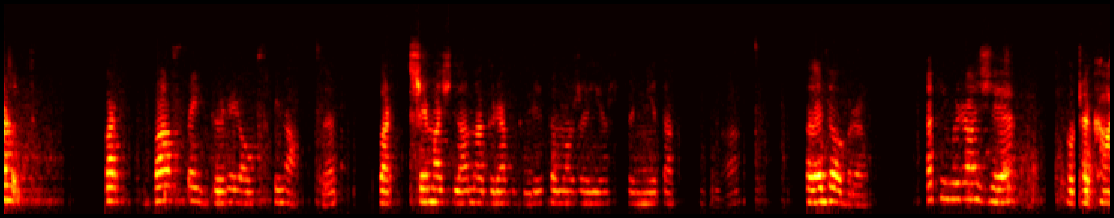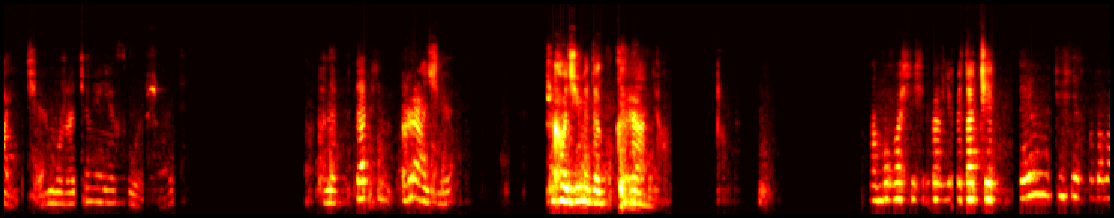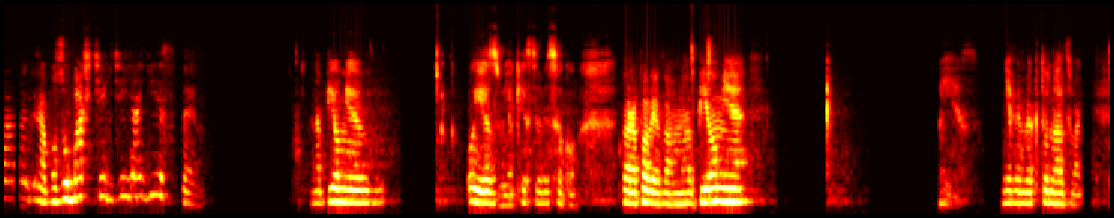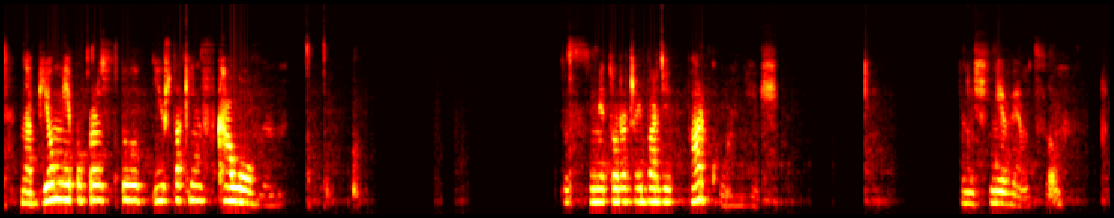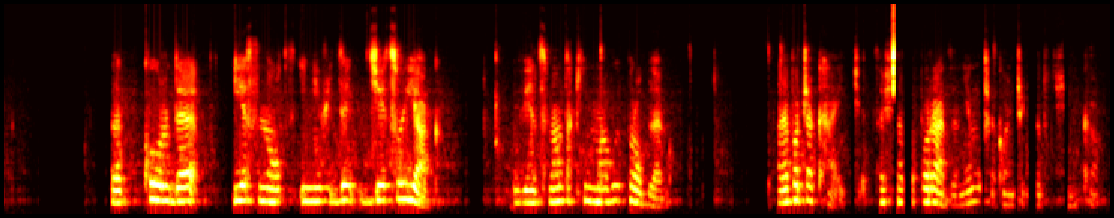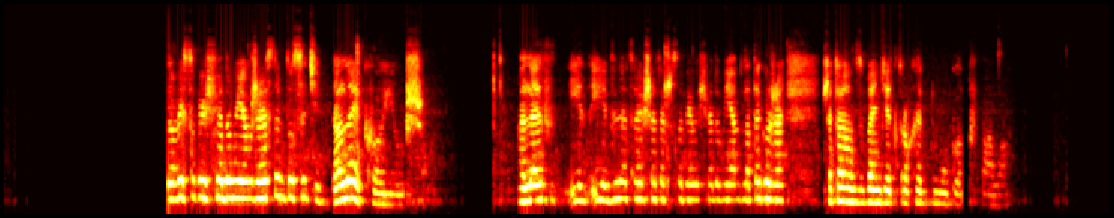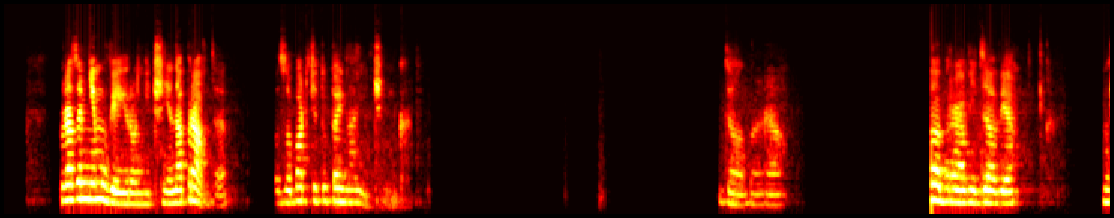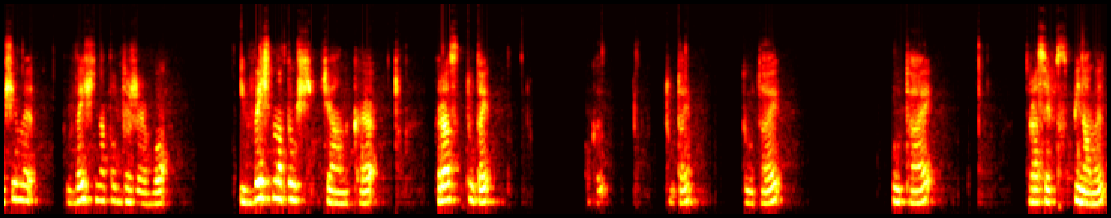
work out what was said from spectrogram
part, part 2 z tej gry o wspinaczce. Part 3 maślana gra w gry, to może jeszcze nie tak źle. Ale dobra. W takim razie poczekajcie, możecie mnie nie słyszeć. Ale w takim razie przechodzimy do grania. No bo właśnie się pewnie pytacie, czym ci się spodobała ta gra? Bo zobaczcie, gdzie ja jestem. Na biomie... O Jezu, jak jestem wysoko. Dobra, powiem wam, na biomie... O Jezu, nie wiem jak to nazwać. Na biomie po prostu już takim skałowym. To w sumie to raczej bardziej parkour niż... niż nie wiem Ale kurde, jest noc i nie widzę gdzie co jak. Więc mam taki mały problem. Ale poczekajcie, coś na to poradzę. Nie muszę kończyć odcinka. Sobie sobie uświadomiłem, że jestem dosyć daleko już. Ale jed- jedyne co jeszcze też sobie uświadomiłem, dlatego że, że ta noc będzie trochę długo trwała. Razem nie mówię ironicznie, naprawdę. Zobaczcie tutaj na licznik. Dobra. Dobra, widzowie. Musimy wejść na to drzewo i wejść na tą ściankę. Teraz tutaj. Okej. Tutaj. Tutaj. Tutaj. Teraz się wspinamy.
